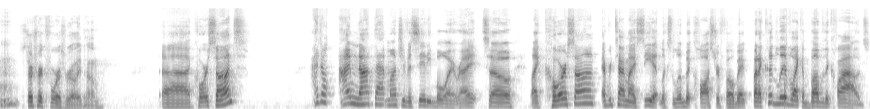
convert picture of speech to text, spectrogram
Star Trek Four is really dumb. uh Coruscant. I don't I'm not that much of a city boy, right? So like Coruscant, every time I see it looks a little bit claustrophobic, but I could live like above the clouds.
